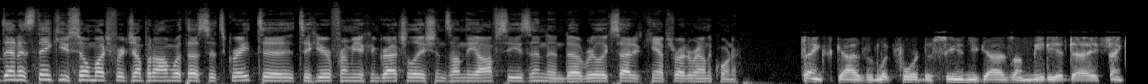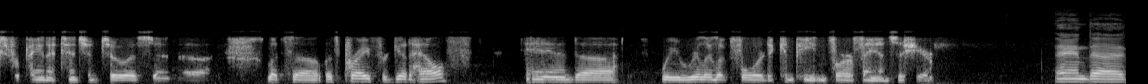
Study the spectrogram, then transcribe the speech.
Dennis, thank you so much for jumping on with us. It's great to, to hear from you. Congratulations on the off season, and uh, really excited. Camp's right around the corner. Thanks, guys. I look forward to seeing you guys on media day. Thanks for paying attention to us, and uh, let's uh, let's pray for good health. And uh, we really look forward to competing for our fans this year. And uh,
